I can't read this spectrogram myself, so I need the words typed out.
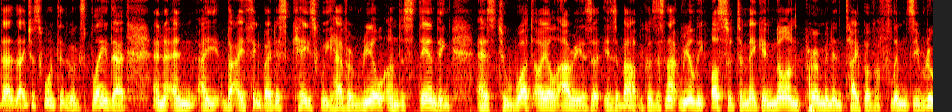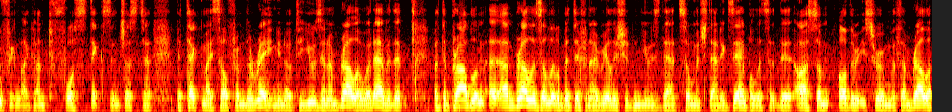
that, I just wanted to explain that. And, and I, I think by this case we have a real understanding as to what oil ari is, is about because it's not really usher to make a non-permanent type of a flimsy roofing, like on four sticks and just to protect myself from the rain, you know, to use an umbrella, whatever. That, but the problem, uh, umbrella is a little bit different. I really shouldn't use that so much that example. It's a, there are some other issurim with umbrella,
